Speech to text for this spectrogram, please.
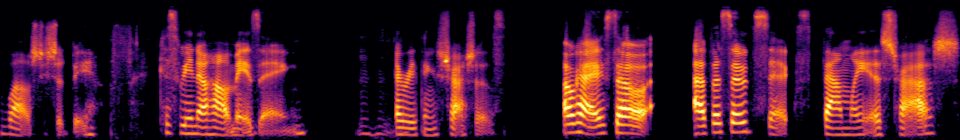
Well, she should be. Because we know how amazing mm-hmm. everything's trashes. Okay, so episode six Family is Trash.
